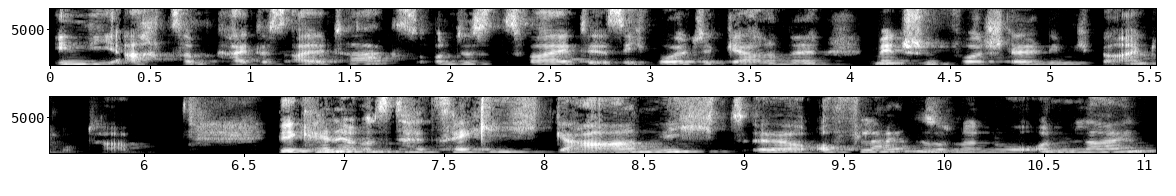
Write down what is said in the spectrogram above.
in die Achtsamkeit des Alltags. Und das Zweite ist, ich wollte gerne Menschen vorstellen, die mich beeindruckt haben. Wir kennen uns tatsächlich gar nicht äh, offline, sondern nur online.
